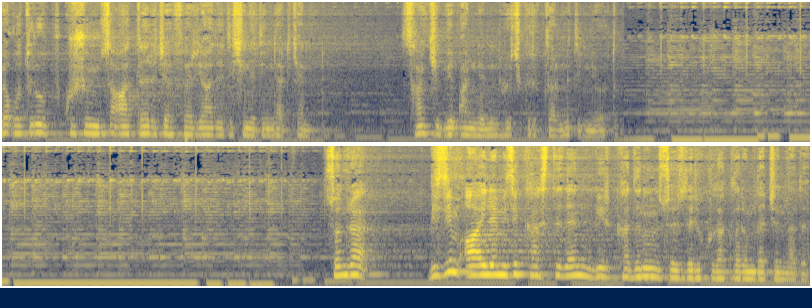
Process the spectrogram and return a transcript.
Ve oturup kuşun saatlerce feryat edişini dinlerken sanki bir annenin hıçkırıklarını dinliyordum. Sonra bizim ailemizi kasteden bir kadının sözleri kulaklarımda cınladı.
